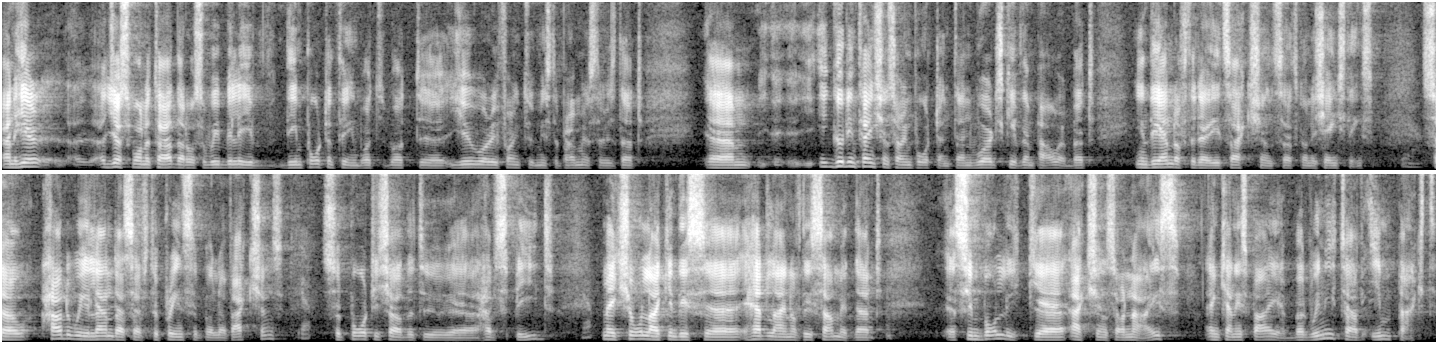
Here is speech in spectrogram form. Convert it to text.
and here, uh, I just wanted to add that also we believe the important thing, what, what uh, you were referring to, Mr. Prime Minister, is that um, good intentions are important and words give them power, but in the end of the day, it's actions that's going to change things. So how do we lend ourselves to principle of actions, Yeah. support each other to uh, have speed, Yeah. make sure, like in this uh, headline of this summit, that uh, symbolic uh, actions are nice and can inspire, but we need to have impact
